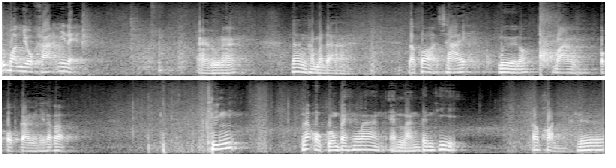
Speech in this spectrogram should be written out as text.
ลูกบอลโยคะนี่แหละ อ่าดูนะ นั่งธรรมดา แล้วก็ใช้มือเนาะวางประกบกันอย่างนี้แล้วก็ ทิ้งหน้าอกลงไปข้างล่าง แอนหลังเต็มที่ก็ผ่อนหนึ่ง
